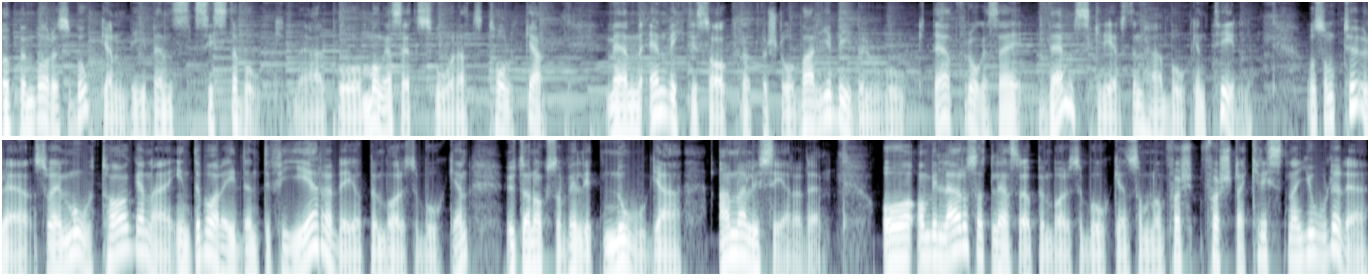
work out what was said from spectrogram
Uppenbarelseboken, Bibelns sista bok, är på många sätt svår att tolka. Men en viktig sak för att förstå varje bibelbok är att fråga sig vem skrevs den här boken till? Och som tur är så är mottagarna inte bara identifierade i Uppenbarelseboken utan också väldigt noga analyserade. Och om vi lär oss att läsa Uppenbarelseboken som de för första kristna gjorde det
